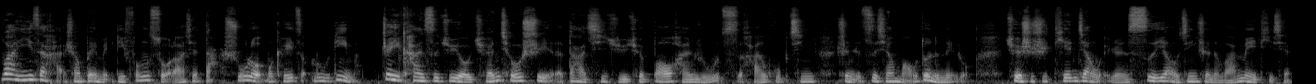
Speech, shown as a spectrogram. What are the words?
万一在海上被美帝封锁了，而且打输了，我们可以走陆地嘛？这一看似具有全球视野的大棋局，却包含如此含糊不清，甚至自相矛盾的内容，确实是天降伟人四要精神的完美体现。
